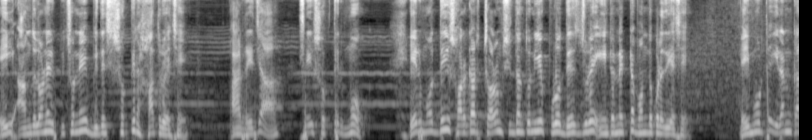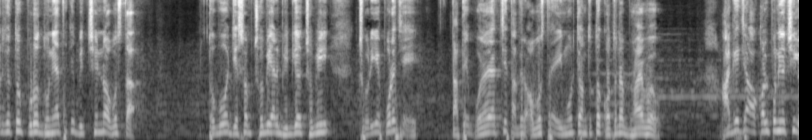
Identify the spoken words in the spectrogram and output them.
এই আন্দোলনের পিছনে বিদেশি শক্তির হাত রয়েছে। আর রেজা সেই শক্তির মুখ। এর মধ্যেই সরকার চরম সিদ্ধান্ত নিয়ে পুরো দেশ জুড়ে ইন্টারনেটটা বন্ধ করে দিয়েছে। এই মুহূর্তে ইরান কার্যত পুরো দুনিয়া থেকে বিচ্ছিন্ন অবস্থা। তবুও যেসব ছবি আর ভিডিও ছবি ছড়িয়ে পড়েছে, তাতে বোঝা যাচ্ছে তাদের অবস্থা এই মুহূর্তে অন্তত কতটা ভয়াবহ। আগে যা অকল্পনীয় ছিল,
